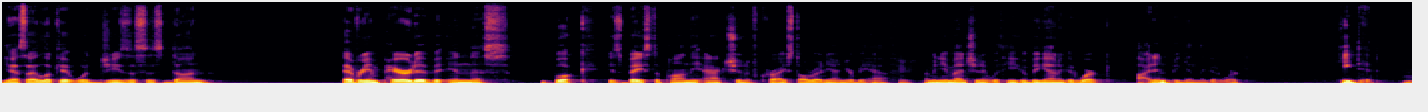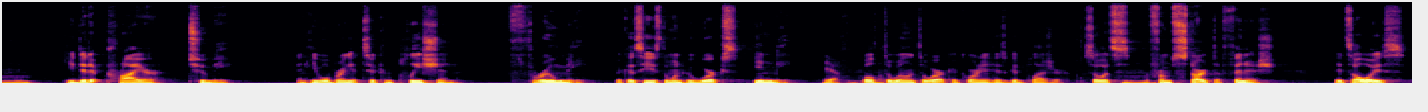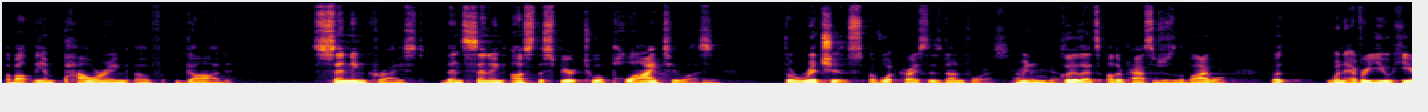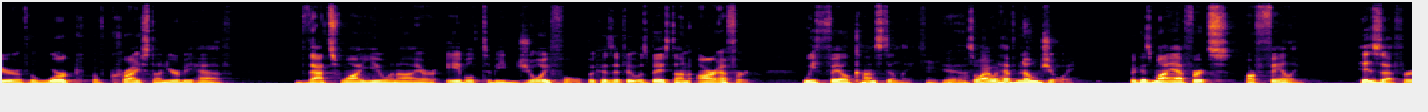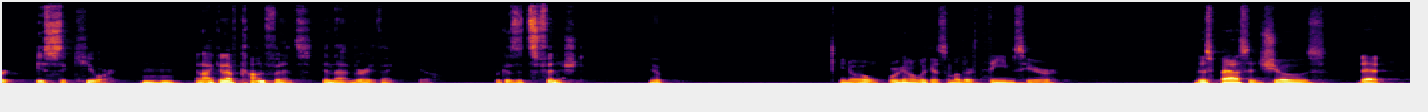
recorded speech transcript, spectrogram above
Yes, I look at what Jesus has done. Every imperative in this book is based upon the action of Christ already on your behalf. Hmm. I mean, you mentioned it with He who began a good work. I didn't begin the good work, He did. Mm-hmm. He did it prior to me, and He will bring it to completion through me because He's the one who works in me Yeah. both to will and to work according to his good pleasure. So it's mm-hmm. from start to finish, it's always about the empowering of God sending Christ, then sending us the Spirit to apply to us mm. the riches of what Christ has done for us. I mean, mm-hmm. clearly that's other passages of the Bible, but whenever you hear of the work of Christ on your behalf, that's why you and I are able to be joyful because if it was based on our effort, we fail constantly. Hmm. Yeah. So I would have no joy because my efforts are failing. His effort is secure. Mm-hmm. And I can have confidence in that very thing Yeah. because it's finished. Yep. You know, we're going to look at some other themes here. This passage shows that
